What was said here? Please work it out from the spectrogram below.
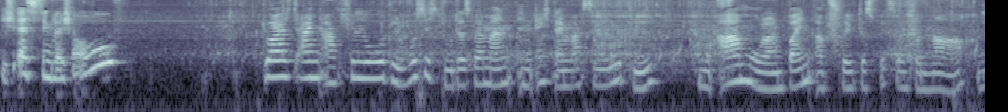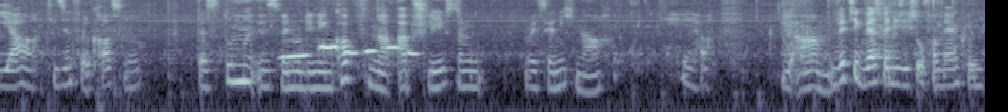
Ich esse den gleich auf. Du hast einen Axolotl. Wusstest du, dass wenn man in echt einem Axolotl einen Arm oder ein Bein abschlägt, das wächst einfach nach? Ja, die sind voll krass, ne? Das Dumme ist, wenn du den den Kopf abschlägst, dann wächst er nicht nach. Ja. Die Arme. Witzig wäre es, wenn die sich so vermehren können.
